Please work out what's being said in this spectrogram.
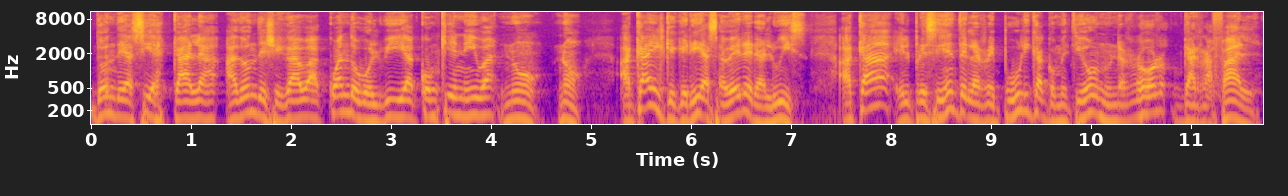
dónde hacía escala, a dónde llegaba, cuándo volvía, con quién iba. No, no. Acá el que quería saber era Luis. Acá el presidente de la República cometió un error garrafal,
